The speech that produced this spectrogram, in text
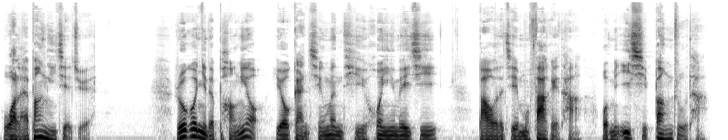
我来帮你解决。如果你的朋友有感情问题、婚姻危机，把我的节目发给他，我们一起帮助他。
